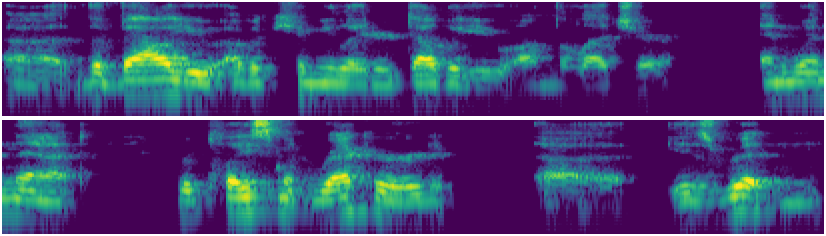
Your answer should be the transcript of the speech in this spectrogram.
uh, the value of accumulator W on the ledger. And when that replacement record uh, is written,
